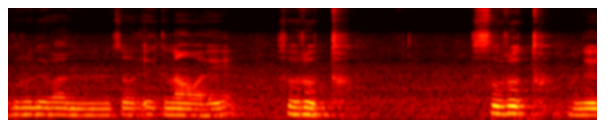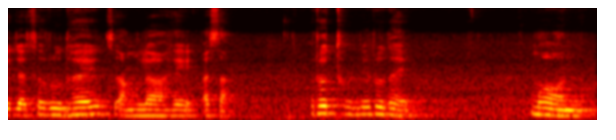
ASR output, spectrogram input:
गुरुदेवांचं एक नाव आहे सुहृत. सुहृत म्हणजे ज्याचं हृदय चांगलं आहे असा. रथ म्हणजे हृदय. मन.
